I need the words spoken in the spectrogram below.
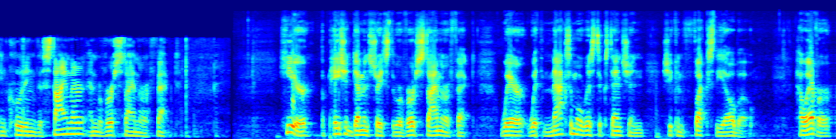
including the Steindler and reverse Steindler effect. Here, a patient demonstrates the reverse Steindler effect, where with maximal wrist extension, she can flex the elbow. However,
